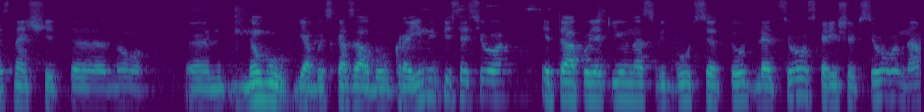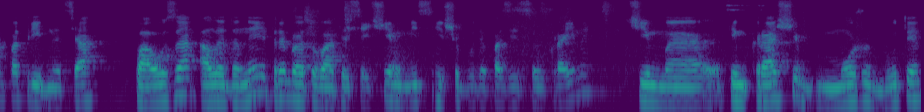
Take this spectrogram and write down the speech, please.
значить, ну, нову, я би сказав би, Україну після цього етапу, який у нас відбувся, то для цього, скоріше всього, нам потрібна ця пауза, але до неї треба готуватися. Чим міцніше буде позиція України, чим е, тим краще можуть бути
